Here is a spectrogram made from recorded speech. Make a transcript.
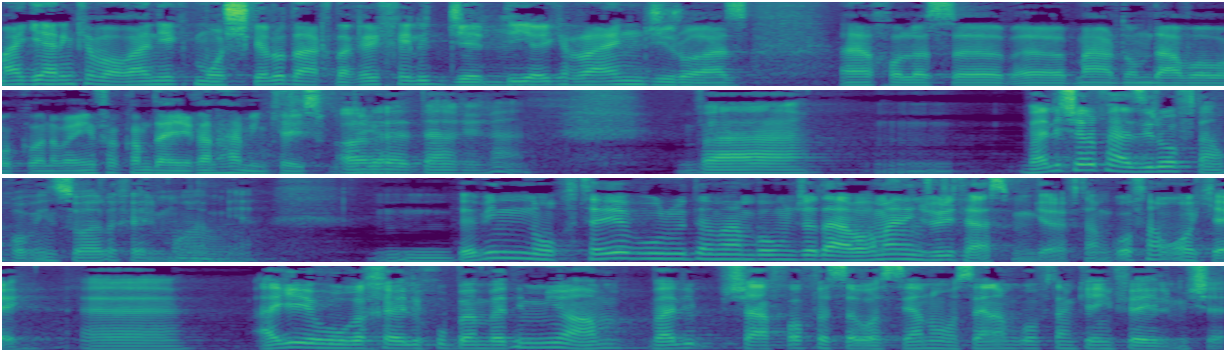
مگر اینکه واقعا یک مشکل و دغدغه خیلی جدی یا یک رنجی رو از خاص مردم دوا بکنه. و این فکر کنم دقیقا همین case بود آره دقیقا. و ولی چرا پذیرفتم؟ خب این سوال خیلی مهمیه. ببین نقطه ورود من به اونجا در واقع من اینجوری تصمیم گرفتم. گفتم OK اگه یه حقوق خیلی خوب بهم بدین میام. ولی شفاف سباستیان و حسینم گفتم که این fail میشه.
